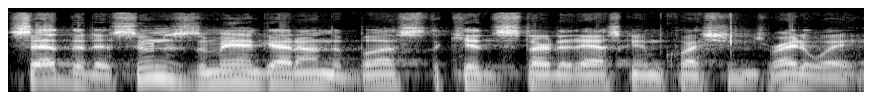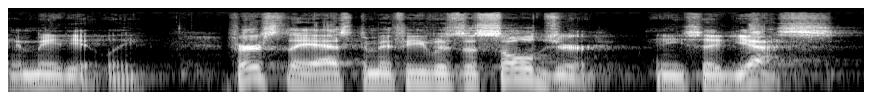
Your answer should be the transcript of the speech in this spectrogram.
said that as soon as the man got on the bus, the kids started asking him questions right away, immediately. First, they asked him if he was a soldier, and he said yes.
